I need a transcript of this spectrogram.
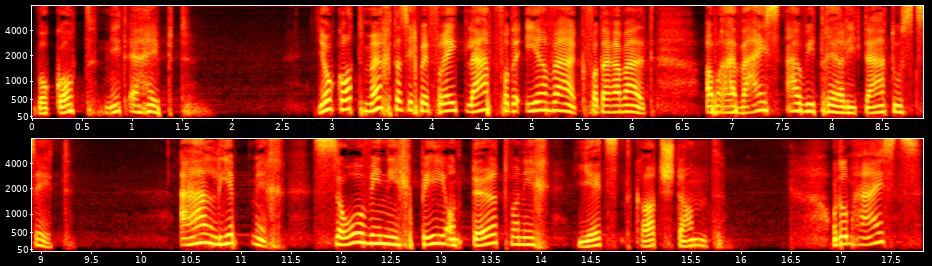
wo Gott nicht erhebt. Ja, Gott möchte, dass ich befreit lebe von der Irrweg, von dieser Welt. Aber er weiß auch, wie die Realität aussieht. Er liebt mich so, wie ich bin und dort, wo ich jetzt gerade stand. Und darum heißt es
